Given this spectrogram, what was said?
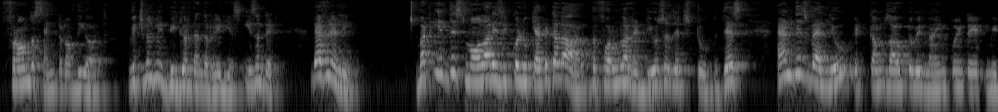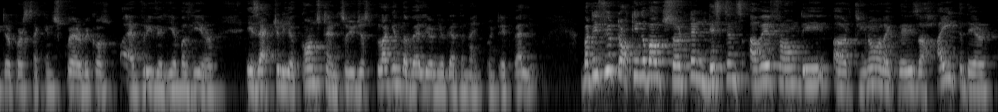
from the center of the earth, which will be bigger than the radius, isn't it? Definitely but if this small r is equal to capital R, the formula reduces it to this and this value, it comes out to be 9.8 meter per second square because every variable here is actually a constant. So you just plug in the value and you get the 9.8 value. But if you're talking about certain distance away from the earth, you know, like there is a height there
